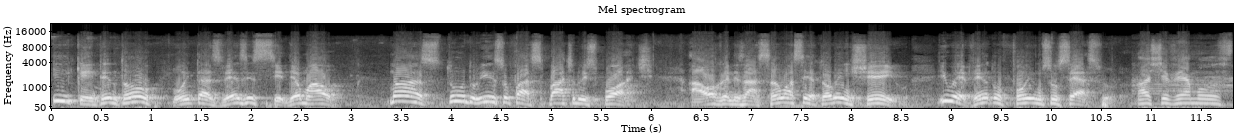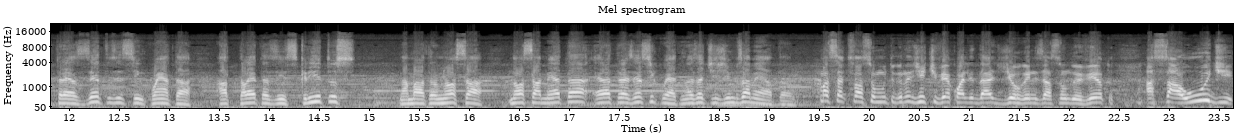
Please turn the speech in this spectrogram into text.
E quem tentou, muitas vezes se deu mal. Mas tudo isso faz parte do esporte. A organização acertou em cheio e o evento foi um sucesso. Nós tivemos 350 atletas inscritos na maratona. Nossa, nossa meta era 350, nós atingimos a meta. Uma satisfação muito grande a gente ver a qualidade de organização do evento, a saúde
